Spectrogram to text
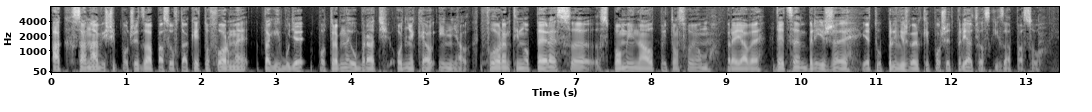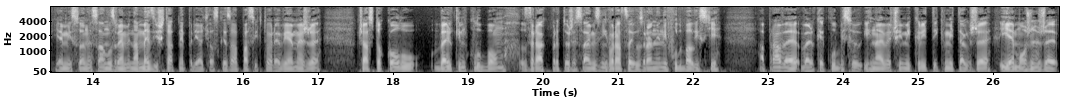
ak sa navýši počet zápasov v takejto forme, tak ich bude potrebné ubrať od niekiaľ inial. Florentino Pérez e, spomínal pri tom svojom prejave v decembri, že je tu príliš veľký počet priateľských zápasov je myslené samozrejme na medzištátne priateľské zápasy, ktoré vieme, že často kolú veľkým klubom zrak, pretože sa im z nich vracajú zranení futbalisti a práve veľké kluby sú ich najväčšími kritikmi, takže je možné, že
